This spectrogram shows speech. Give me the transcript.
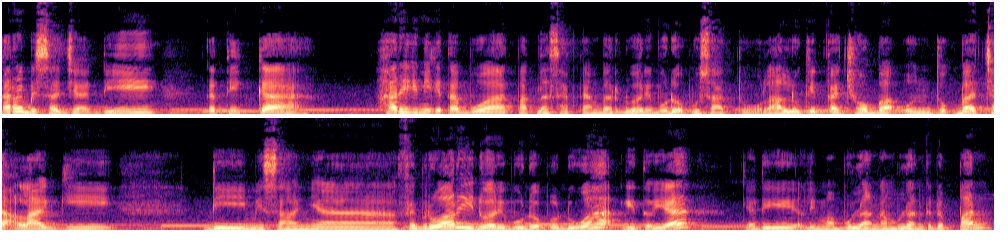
Karena bisa jadi ketika hari ini kita buat 14 September 2021, lalu kita coba untuk baca lagi di misalnya Februari 2022 gitu ya. Jadi 5 bulan 6 bulan ke depan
